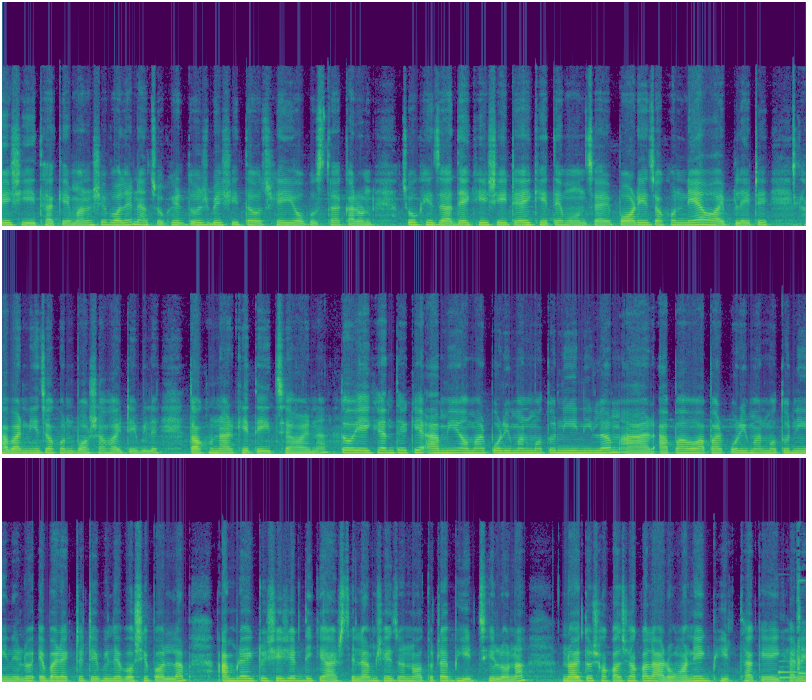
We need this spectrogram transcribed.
বেশিই থাকে। মানুষে বলে না, চোখের দোষ বেশি, তো সেই অবস্থা। কারণ চোখে যা দেখে সেইটাই খেতে মন চায়। পরে যখন নেওয়া হয় প্লেটে, খাবার নিয়ে যখন বসা হয় টেবিলে, তখন আর খেতে ইচ্ছে হয় না। তো এইখান থেকে আমি আমার পরিমাণ মতো নিয়ে নিলাম আর আপাও আপার পরিমাণ মতো নিয়ে নিল। এবার একটা টেবিলে বসে পড়লাম। আমরা একটু শেষের দিকে আসছিলাম সেই জন্য অতটা ভিড় ছিল না। নয়তো সকাল সকাল আরও অনেক ভিড় থাকে এইখানে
